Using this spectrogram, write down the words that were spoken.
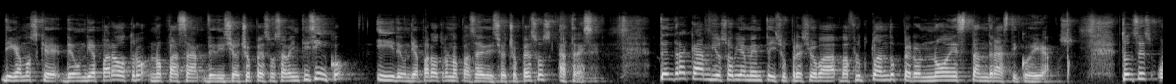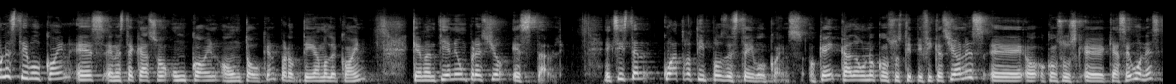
digamos que de un día para otro no pasa de 18 pesos a 25 y de un día para otro no pasa de 18 pesos a 13. Tendrá cambios, obviamente, y su precio va, fluctuando, pero no es tan drástico, digamos. Entonces, un stablecoin es, en este caso, un coin o un token, pero digamos de coin, que mantiene un precio estable. Existen cuatro tipos de stablecoins, ¿ok? Cada uno con sus tipificaciones eh, o con sus eh, que asegúnes,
